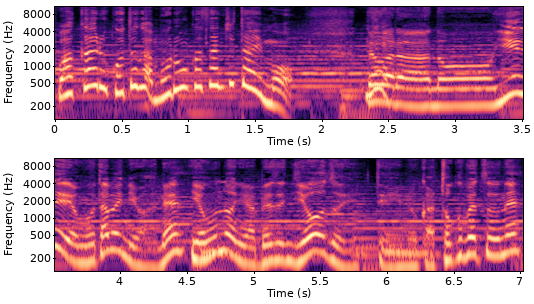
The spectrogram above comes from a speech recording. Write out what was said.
分かることが諸岡さん自体も、ね、だからあの家で読むためにはね読むのには別に上手っていうのか特別ね、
